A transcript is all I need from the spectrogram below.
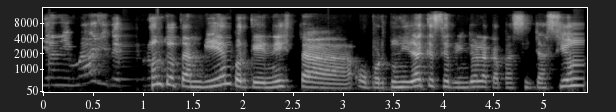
Y animar y de pronto también, porque en esta oportunidad que se brindó la capacitación,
